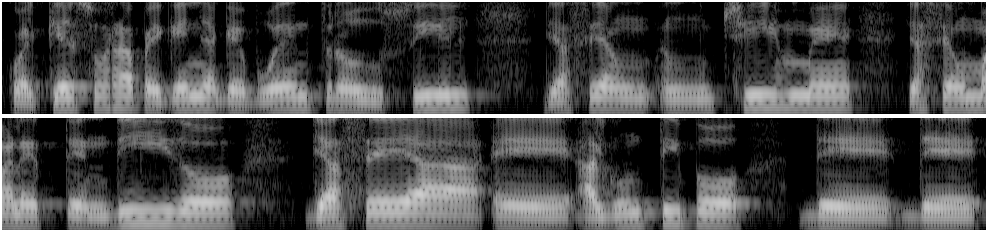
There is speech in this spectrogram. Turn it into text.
cualquier zorra pequeña que pueda introducir, ya sea un, chisme, ya sea un malentendido, ya sea eh, algún tipo de,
